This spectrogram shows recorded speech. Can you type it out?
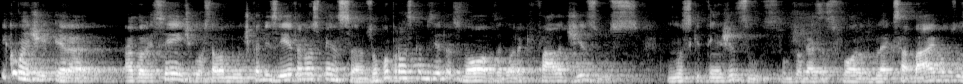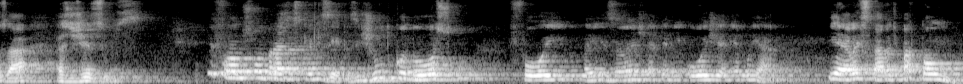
E como a gente era adolescente, gostava muito de camiseta, nós pensamos, vamos comprar umas camisetas novas, agora que fala de Jesus. Umas que tenha Jesus. Vamos jogar essas fora do Black Sabbath e vamos usar as de Jesus. Fomos comprar essas camisetas. E junto conosco foi a Elisângela, que hoje é minha cunhada. E ela estava de batom.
